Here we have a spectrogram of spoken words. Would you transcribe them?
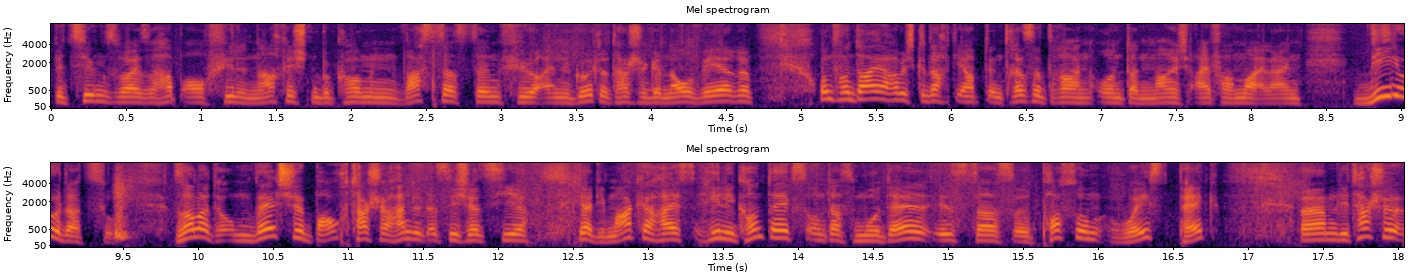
beziehungsweise habe auch viele Nachrichten bekommen, was das denn für eine Gürteltasche genau wäre. Und von daher habe ich gedacht, gedacht, ihr habt Interesse dran und dann mache ich einfach mal ein Video dazu. So Leute, um welche Bauchtasche handelt es sich jetzt hier? Ja, die Marke heißt Helicontex und das Modell ist das äh, Possum Waste Pack. Ähm, die Tasche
